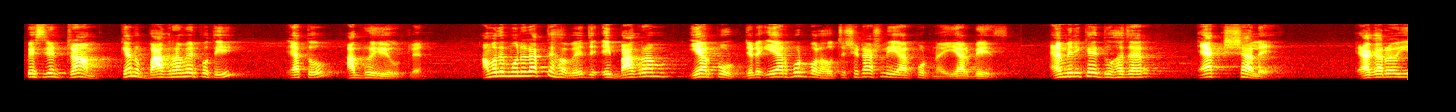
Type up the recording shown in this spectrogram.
প্রেসিডেন্ট ট্রাম্প কেন বাগরামের প্রতি এত আগ্রহী হয়ে উঠলেন। আমাদের মনে রাখতে হবে যে এই বাগরাম এয়ারপোর্ট, যেটা এয়ারপোর্ট বলা হচ্ছে, সেটা আসলে এয়ারপোর্ট নয় এয়ারবেজ আমেরিকায় দু এক সালে এগারোই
